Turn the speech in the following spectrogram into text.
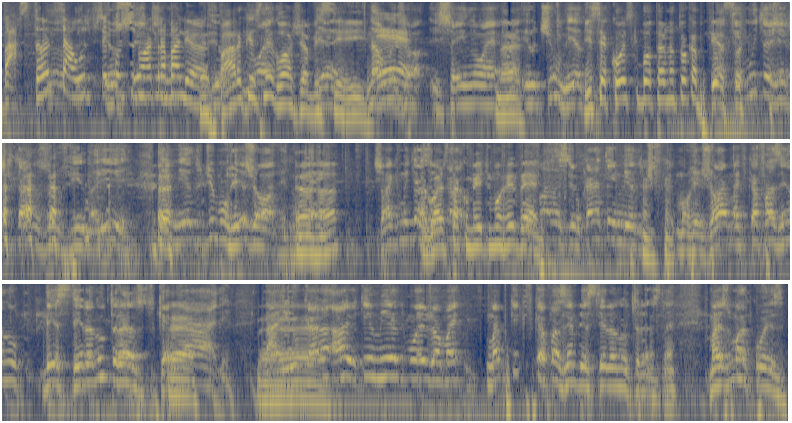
bastante eu- saúde pra você continuar trabalhando. não- É, para com esse negócio de AVC aí. Não, É. mas ó, isso aí não é. Né? Eu tinha medo. Isso é coisa que botaram na tua cabeça. Tem muita gente que tá nos ouvindo aí, tem medo de morrer jovem, não tem? Só que muitas Agora vezes. você tá com medo de morrer velho. Assim, o cara tem medo de ficar- morrer jovem, mas fica fazendo besteira no trânsito, que é, É. minha área. É. Aí o cara, ah, eu tenho medo de morrer jovem, mas, mas por que, que fica fazendo besteira no trânsito, né? Mas uma coisa,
